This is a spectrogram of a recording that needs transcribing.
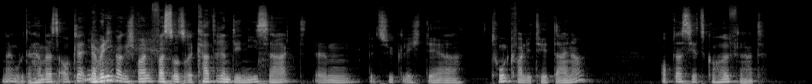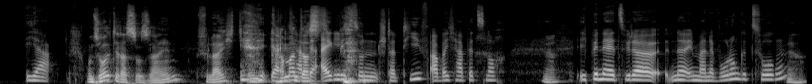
Na gut, dann haben wir das auch gleich. Da bin ich mal gespannt, was unsere Katrin Denise sagt ähm, bezüglich der Tonqualität deiner. Ob das jetzt geholfen hat. Ja, Und sollte das so sein, vielleicht ähm, ja, kann man ich habe das. ja eigentlich so ein Stativ, aber ich habe jetzt noch, Ja. ich bin ja jetzt wieder ne, in meine Wohnung gezogen ja,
